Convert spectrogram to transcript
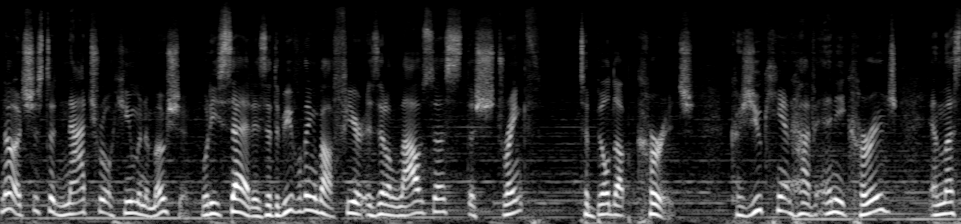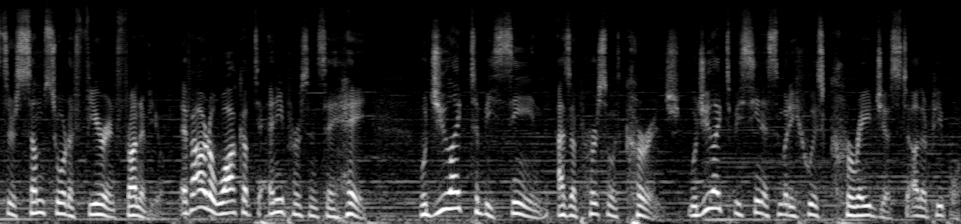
No, it's just a natural human emotion. What he said is that the beautiful thing about fear is it allows us the strength to build up courage because you can't have any courage unless there's some sort of fear in front of you. If I were to walk up to any person and say, hey, would you like to be seen as a person with courage? Would you like to be seen as somebody who is courageous to other people?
